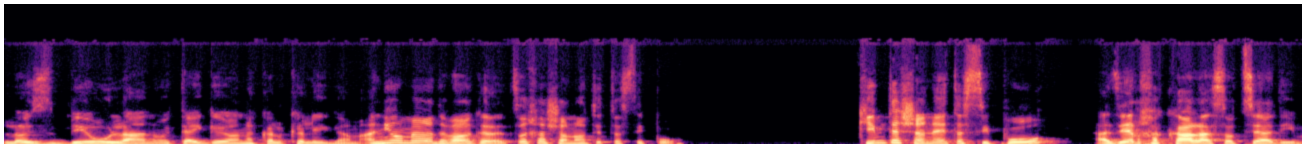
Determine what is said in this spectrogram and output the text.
לא הסבירו לנו את ההיגיון הכלכלי גם. אני אומרת דבר כזה, צריך לשנות את הסיפור. כי אם תשנה את הסיפור, אז יהיה לך קל לעשות צעדים.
